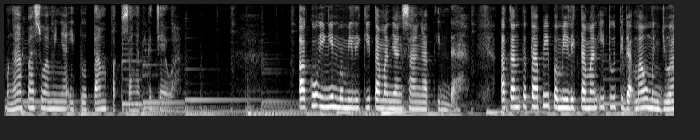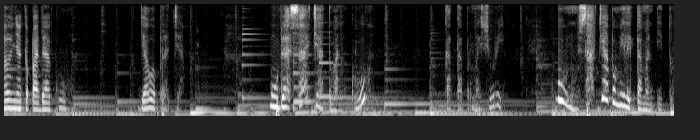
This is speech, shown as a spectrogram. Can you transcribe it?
mengapa suaminya itu tampak sangat kecewa. Aku ingin memiliki taman yang sangat indah. Akan tetapi pemilik taman itu tidak mau menjualnya kepadaku. Jawab raja. Mudah saja, tuanku, kata permaisuri. Bunuh saja pemilik taman itu.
